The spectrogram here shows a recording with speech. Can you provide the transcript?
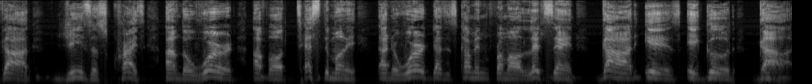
God, Jesus Christ, and the word of our testimony, and the word that is coming from our lips saying, God is a good God.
